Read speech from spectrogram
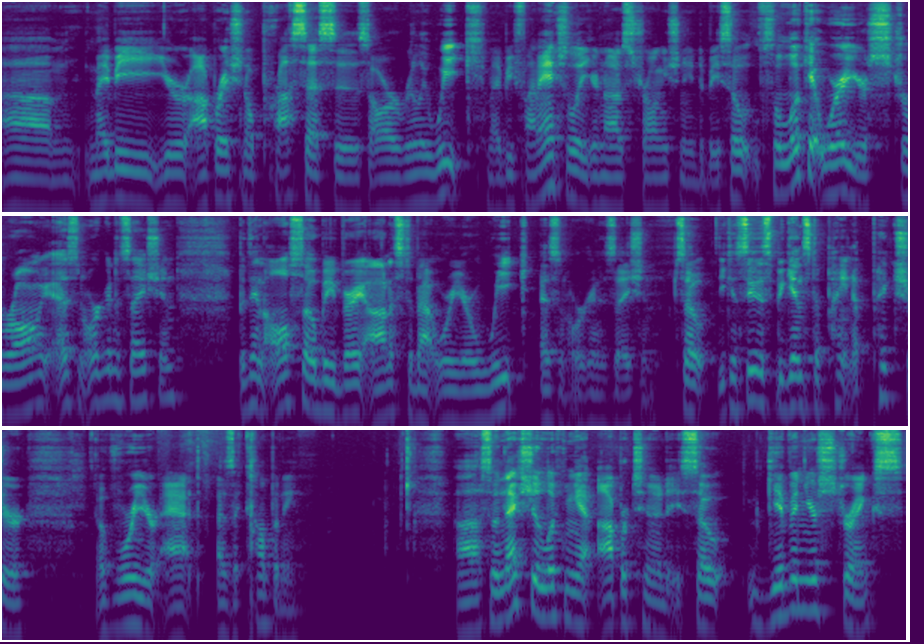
Um, maybe your operational processes are really weak. Maybe financially you're not as strong as you need to be. So, so look at where you're strong as an organization, but then also be very honest about where you're weak as an organization. So you can see this begins to paint a picture of where you're at as a company. Uh, so next you're looking at opportunities. So given your strengths,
